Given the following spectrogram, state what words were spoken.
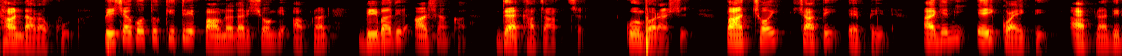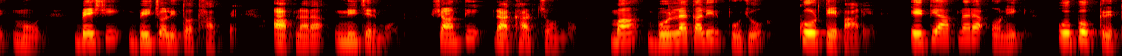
ঠান্ডা রাখুন। পেশাগত ক্ষেত্রে পাওনাদারের সঙ্গে আপনার বিবাদের আশঙ্কা দেখা যাচ্ছে। কুম্ভ রাশি, পাঁচ, ছয়, সাতই এপ্রিল। আগামী এই কয়েকদিন আপনাদের মন বেশি বিচলিত থাকবে। আপনারা নিজের মন শান্তি রাখার জন্য মা বল্লাকালীর পুজো করতে পারেন। এতে আপনারা অনেক উপকৃত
